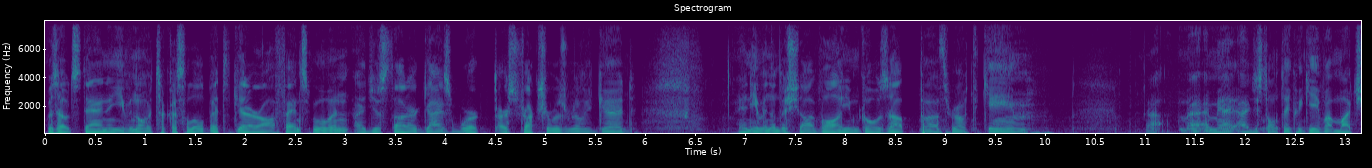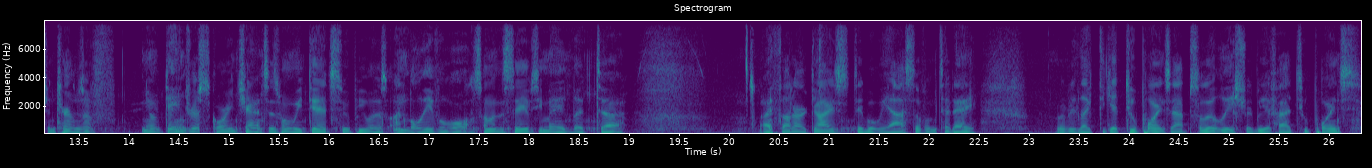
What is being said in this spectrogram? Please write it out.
was outstanding. Even though it took us a little bit to get our offense moving, I just thought our guys worked. Our structure was really good. And even though the shot volume goes up uh, throughout the game, uh, I mean, I, I just don't think we gave up much in terms of you know dangerous scoring chances. When we did, Soupy was unbelievable. Some of the saves he made, but. Uh, I thought our guys did what we asked of them today. Would we like to get two points? Absolutely. Should we have had two points?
